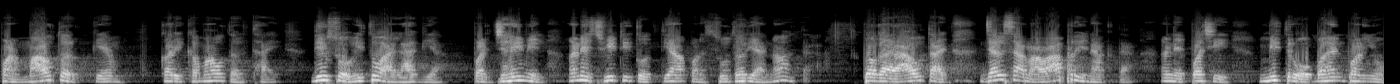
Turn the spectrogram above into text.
પણ માવતર કેમ કરી કમાવતર થાય. દિવસો વીતવા લાગ્યા, પણ જયમીલ અને સ્વીટી તો ત્યાં પણ સુધર્યા ન હતા. પગાર આવતા જ જલસામાં વાપરી નાખતા અને પછી મિત્રો, બહેનપણીઓ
